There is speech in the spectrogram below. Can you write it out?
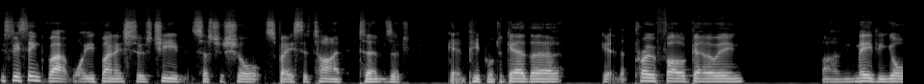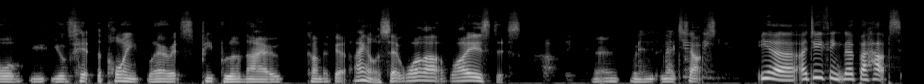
If you think about what you've managed to achieve in such a short space of time in terms of getting people together, getting the profile going, um, maybe you're you, have hit the point where it's people are now kind of go, hang on a sec, why why is this happening? You know, when next think, yeah, I do think that perhaps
